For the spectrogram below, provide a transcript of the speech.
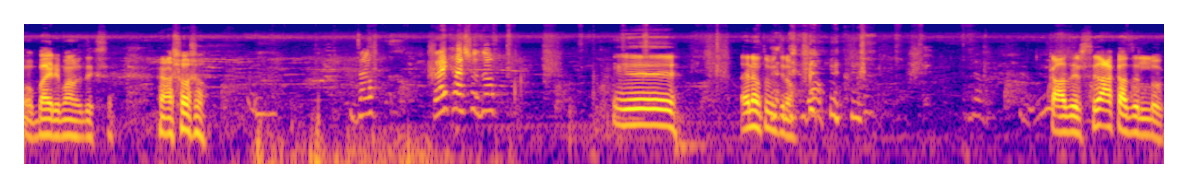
ও বাইরে মানুষ দেখছে। হ্যাঁ আসো আসো। যাও। রেখে আসো যাও। এ এই নাও তুমি দিনাও কাজের সে আকাজের লোক।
